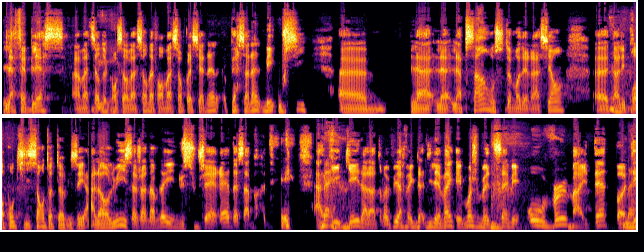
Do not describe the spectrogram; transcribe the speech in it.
la faiblesse en matière de conservation d'informations personnelles, mais aussi l'absence la, de modération euh, dans les propos qui sont autorisés. Alors lui, ce jeune homme-là, il nous suggérait de s'abonner à ben, dans l'entrevue avec Denis Lévesque et moi je me disais mais over my dead body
